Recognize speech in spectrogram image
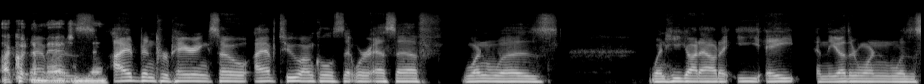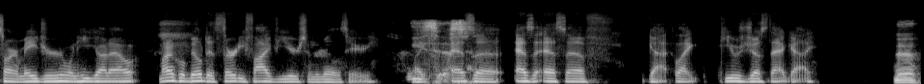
I couldn't imagine, was- I had been preparing. So I have two uncles that were SF. One was when he got out at E8, and the other one was a sergeant major when he got out. My uncle Bill did 35 years in the military like, Jesus. as a as a SF guy. Like he was just that guy. yeah.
